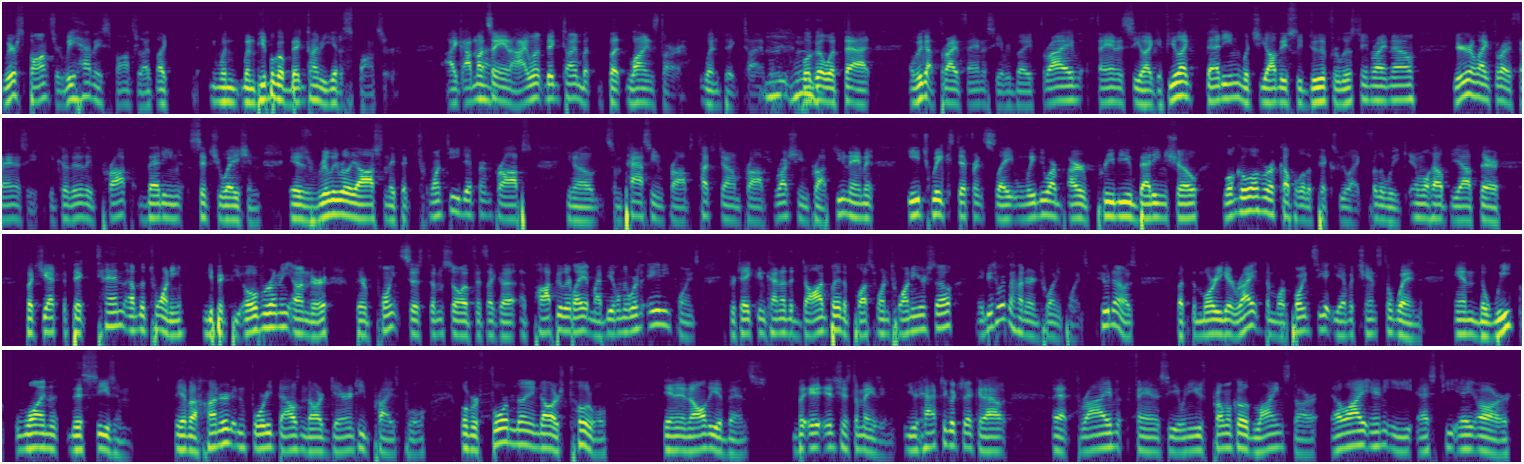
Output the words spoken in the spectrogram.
we're sponsored. We have a sponsor. Like, like when when people go big time, you get a sponsor. Like I'm not Right. saying I went big time, but but Line Star went big time. Mhm. We'll go with that. And we got Thrive Fantasy, everybody. Thrive Fantasy. Like if you like betting, which you obviously do if you're listening right now, you're gonna like Thrive Fantasy because it is a prop betting situation. It is really, really awesome. They pick 20 different props, you know, some passing props, touchdown props, rushing props, you name it. Each week's different slate. When we do our, our preview betting show, we'll go over a couple of the picks we like for the week and we'll help you out there. But you have to pick 10 of the 20. You pick the over and the under, their point system. So if it's like a, a popular play, it might be only worth 80 points. If you're taking kind of the dog play, the plus 120 or so, maybe it's worth 120 points. Who knows? But the more you get right, the more points you get, you have a chance to win. And the week one this season, they have a $140,000 guaranteed prize pool, over $4 million total in, in all the events. But it, it's just amazing. You have to go check it out at Thrive Fantasy. When you use promo code LineStar, L I N E S T A R,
